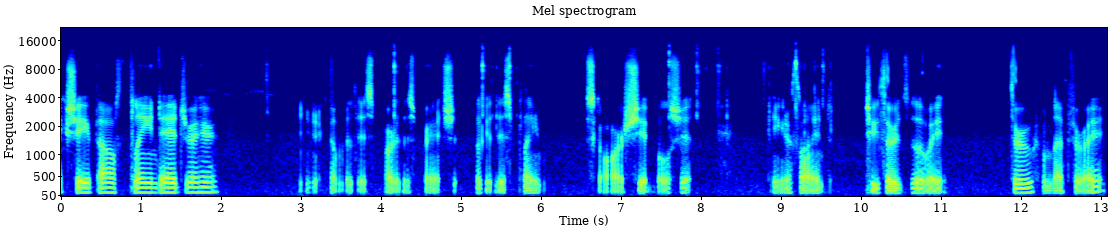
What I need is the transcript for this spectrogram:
like shaved off planed edge right here. You're gonna come to this part of this branch. Look at this plain scar shit bullshit. And you're gonna find two thirds of the way through from left to right,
